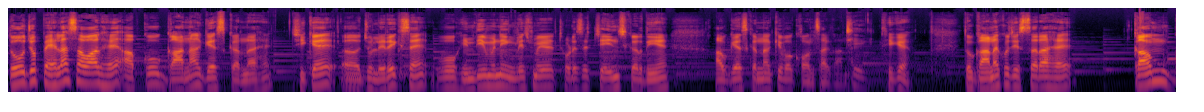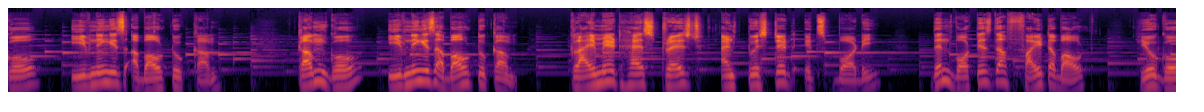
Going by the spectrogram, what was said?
तो जो पहला सवाल है आपको गाना गेस करना है। ठीक है? जो लिरिक्स हैं वो हिंदी में नहीं इंग्लिश में थोड़े से चेंज कर दिए हैं। आप गेस करना कि वो कौन सा गाना है। ठीक। ठीक है? तो गाना कुछ इस तरह है। Come go evening is about to come come go evening is about to come climate has stretched and twisted its body. Then what is the fight about? You go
